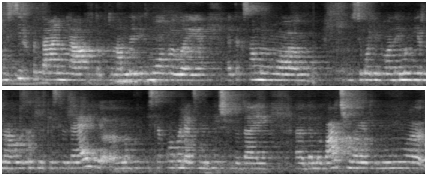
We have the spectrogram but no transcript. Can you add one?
в усіх питаннях, тобто нам не відмовили. Е, Так само е, сьогодні була неймовірна велика кількість людей. Е, Мабуть, після Коваля це найбільше людей, е, де ми бачили, тому е,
